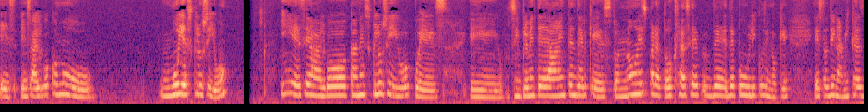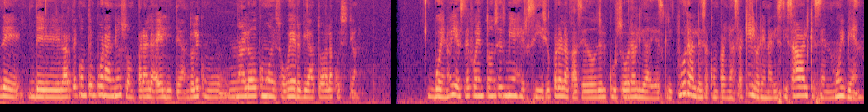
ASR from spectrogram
es, es algo como muy exclusivo. Y ese algo tan exclusivo, pues eh, simplemente da a entender que esto no es para toda clase de, de público, sino que estas dinámicas del de, arte contemporáneo son para la élite, dándole como un halo como de soberbia a toda la cuestión. Bueno, y este fue entonces mi ejercicio para la fase 2 del curso de Oralidad y Escritura. Les acompaña hasta aquí Lorena Aristizábal, que estén muy bien.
